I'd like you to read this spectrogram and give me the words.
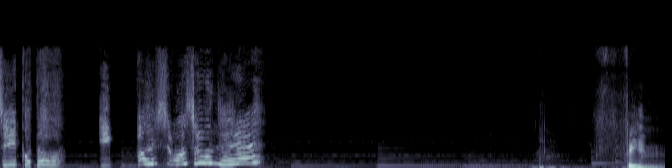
しいことをいっぱいしましょうね Fin.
